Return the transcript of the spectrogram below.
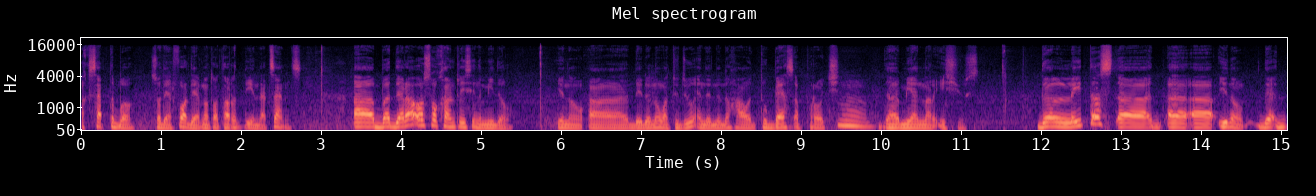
acceptable. So therefore, they are not authority in that sense. Uh, but there are also countries in the middle. You know, uh, they don't know what to do and they don't know how to best approach the Myanmar issues. The latest, uh, uh, uh, you know, the,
